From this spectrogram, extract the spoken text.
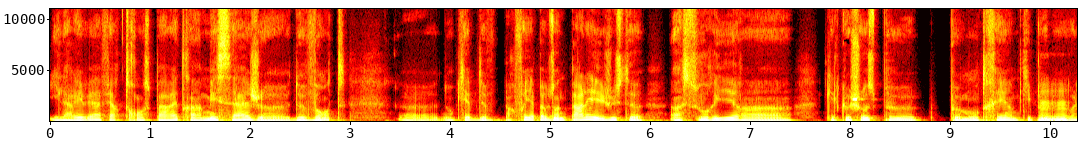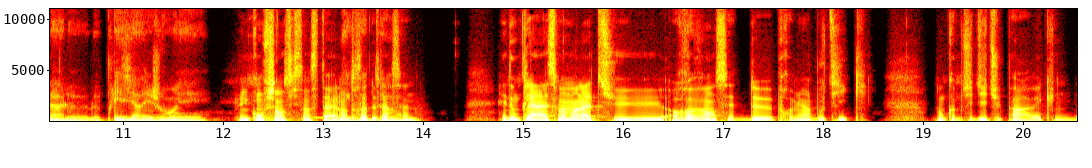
il arrivait à faire transparaître un message euh, de vente. Euh, donc il y a de, parfois il n'y a pas besoin de parler, juste euh, un sourire, un, quelque chose peut peut montrer un petit peu Mhm. voilà le, le plaisir des gens et Une confiance qui s'installe entre deux personnes. Et donc là, à ce moment-là, tu revends ces deux premières boutiques. Donc, comme tu dis, tu pars avec une,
